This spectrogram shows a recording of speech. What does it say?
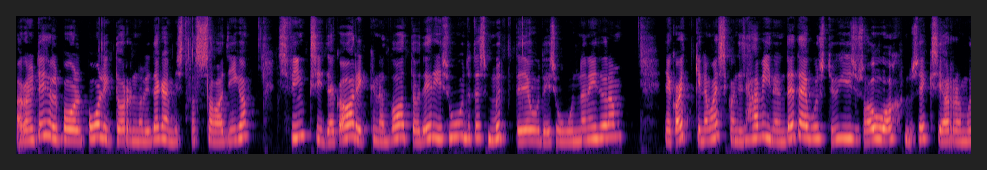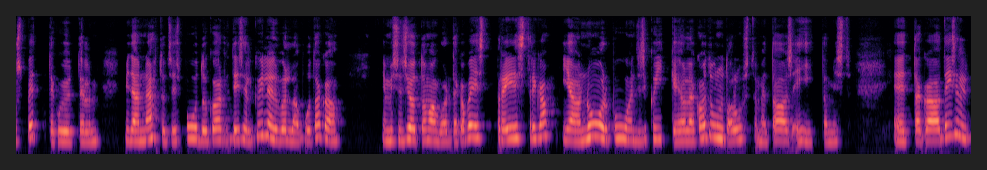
aga nüüd teisel pool pooliktorn oli tegemist fassaadiga. sfinksid ja kaarik, nad vaatavad eri suundades, mõttejõud ei suuna neid enam ja katkine mask on siis hävinenud edevus, tühisus, auahnus, eksiarvamus, pettekujutelm, mida on nähtud siis poodukaardi teisel küljel võllapuu taga ja mis on seotud omakorda ka preestriga ja noor puu on siis kõik ei ole kadunud, alustame taasehitamist. et aga teisel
